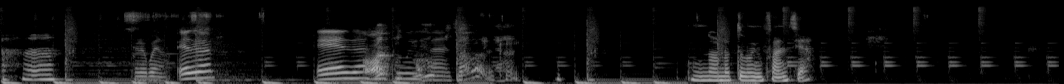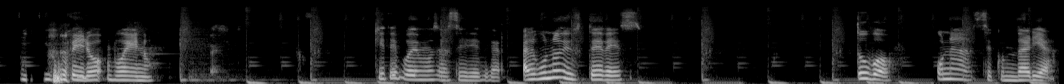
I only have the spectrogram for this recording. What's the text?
Ajá. Pero bueno, Edgar. Edgar Ay, no pues tuvo no infancia. No, no tuve infancia. Pero bueno, Gracias. ¿qué te podemos hacer, Edgar? ¿Alguno de ustedes tuvo una secundaria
